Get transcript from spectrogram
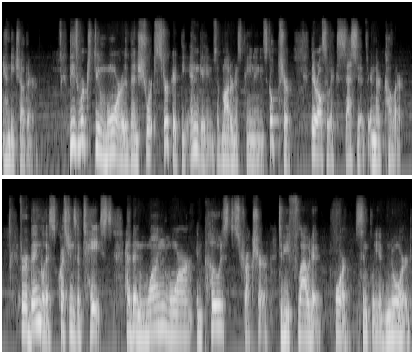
and each other. These works do more than short circuit the endgames of modernist painting and sculpture. They're also excessive in their color. For Benglis, questions of taste have been one more imposed structure to be flouted or simply ignored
